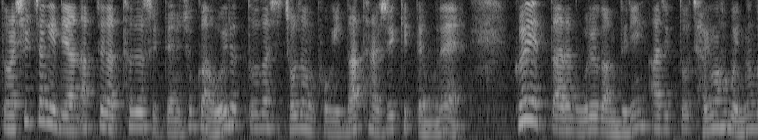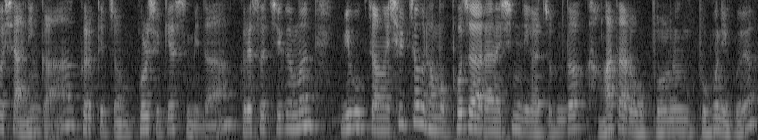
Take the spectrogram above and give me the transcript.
또는 실적에 대한 악재가 터졌을 때는 주가는 오히려 또다시 조정폭이 나타날 수 있기 때문에 그에 따른 우려감들이 아직도 작용하고 있는 것이 아닌가 그렇게 좀 볼 수 있겠습니다. 그래서 지금은 미국장은 실적을 한번 보자라는 심리가 좀 더 강하다고 보는 부분이고요.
